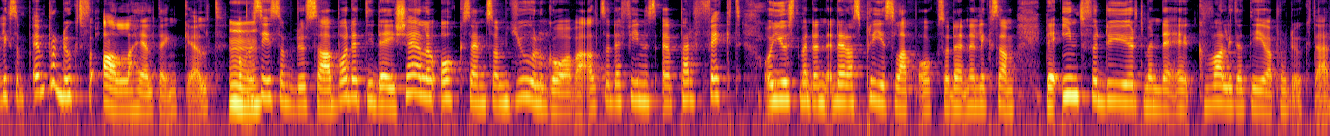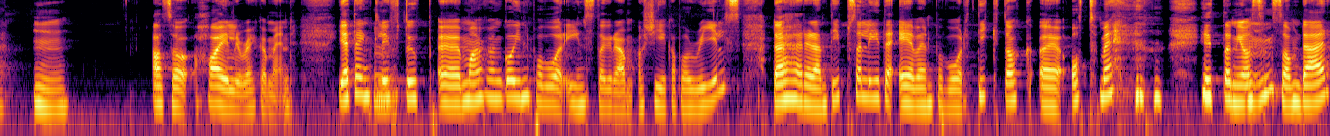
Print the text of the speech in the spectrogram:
liksom en produkt för alla helt enkelt. Mm. Och precis som du sa, både till dig själv och sen som julgåva. Alltså det finns eh, perfekt, och just med den, deras prislapp också, den är liksom, det är inte för dyrt men det är kvalitativa produkter. Alltså highly recommend. Jag tänkte lyfta upp, eh, man kan gå in på vår Instagram och kika på reels. Där har jag redan tipsat lite, även på vår TikTok, eh, Otme, hittar ni oss som där.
